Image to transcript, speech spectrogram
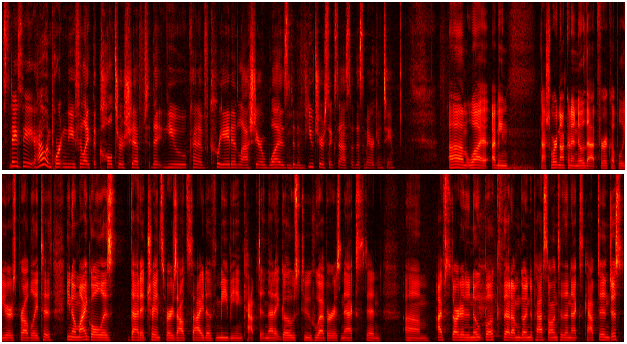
Stacy, how important do you feel like the culture shift that you kind of created last year was to the future success of this American team? Um, well, I, I mean, gosh, we're not going to know that for a couple years probably. To you know, my goal is that it transfers outside of me being captain, that it goes to whoever is next, and um, I've started a notebook that I'm going to pass on to the next captain, just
